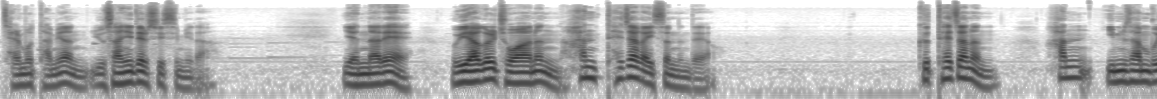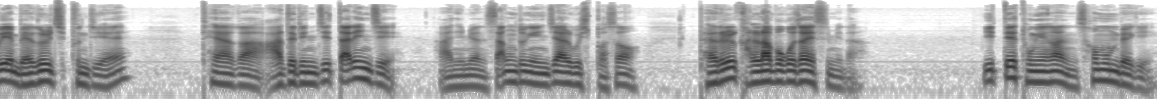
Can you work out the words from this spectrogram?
잘못하면 유산이 될 수 있습니다. 옛날에 의학을 좋아하는 한 태자가 있었는데요. 그 태자는 한 임산부의 맥을 짚은 뒤에 태아가 아들인지 딸인지 아니면 쌍둥이인지 알고 싶어서 배를 갈라보고자 했습니다. 이때 동행한 서문백이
